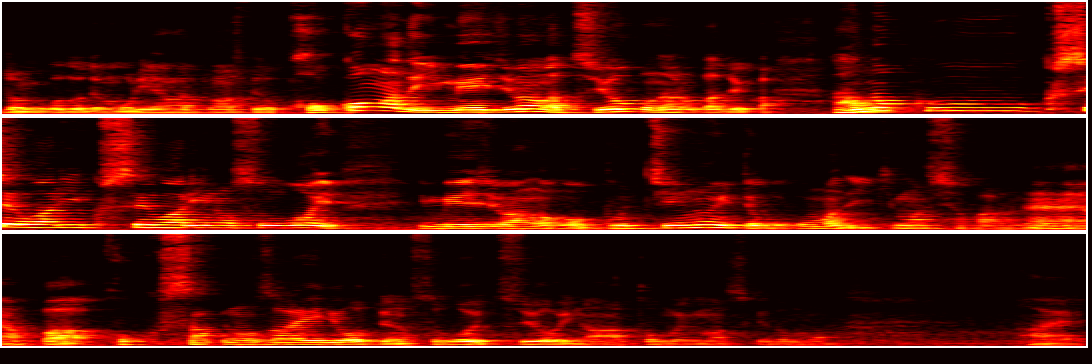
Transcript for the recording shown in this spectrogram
ということで盛り上がってますけど、ここまでイメージ湾が強くなるかというか、あのく癖割り、癖割りのすごいイメージ湾がこうぶち抜いてここまで行きましたからね。やっぱ国策の材料っていうのはすごい強いなと思いますけども。はい。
